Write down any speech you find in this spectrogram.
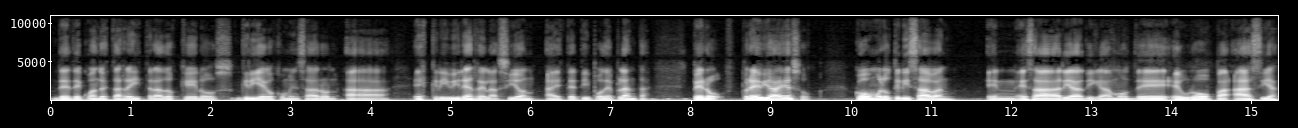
desde cuando está registrado que los griegos comenzaron a escribir en relación a este tipo de plantas. Pero previo a eso, ¿cómo lo utilizaban en esa área, digamos, de Europa, Asia?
